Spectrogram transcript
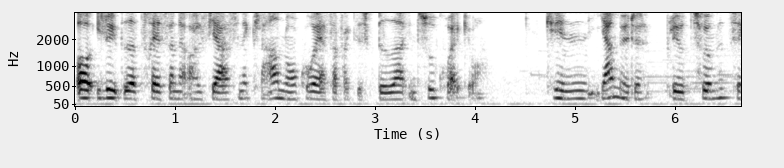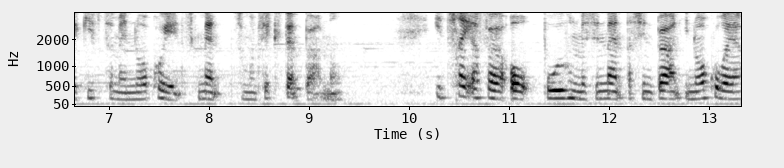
og i løbet af 60'erne og 70'erne klarede Nordkorea sig faktisk bedre end Sydkorea gjorde. Kvinden, jeg mødte, blev tvunget til at gifte sig med en nordkoreansk mand, som hun fik fem børn med. I 43 år boede hun med sin mand og sine børn i Nordkorea,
